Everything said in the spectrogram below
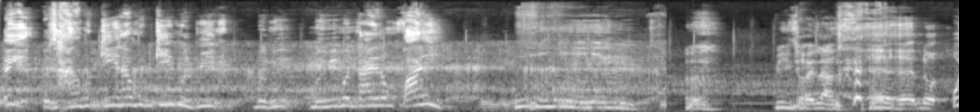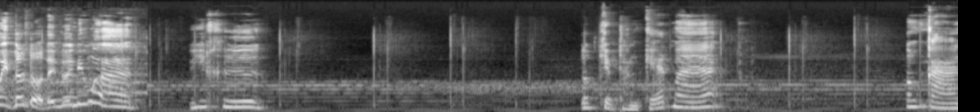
เอ้ยทางเมื่อกี้ทางเมื่อกี้เหมือนมีเหมือนมีเหมือนมีบันไดลงไปอืมเออวิ่งถอยหลัง โดดอุ้ยโดดโดดได้ด้วยนี่หว่า นี่คือเราเก็บถังแก๊สมาต้องการ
